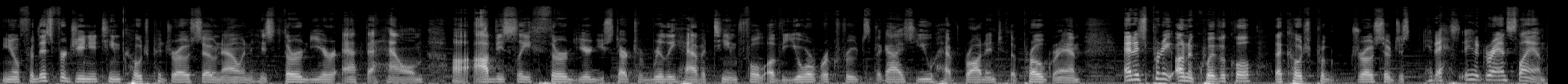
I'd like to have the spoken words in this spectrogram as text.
you know, for this Virginia team, Coach Pedroso now in his third year at the helm. Uh, obviously, third year, you start to really have a team full of your recruits, the guys you have brought into the program. And it's pretty unequivocal that Coach Pedroso just hit a, hit a grand slam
